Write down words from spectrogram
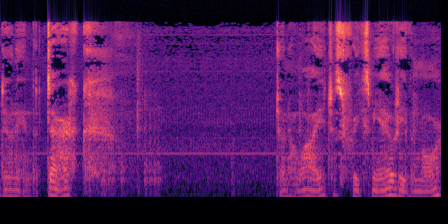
Doing it in the dark. Don't know why, it just freaks me out even more.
